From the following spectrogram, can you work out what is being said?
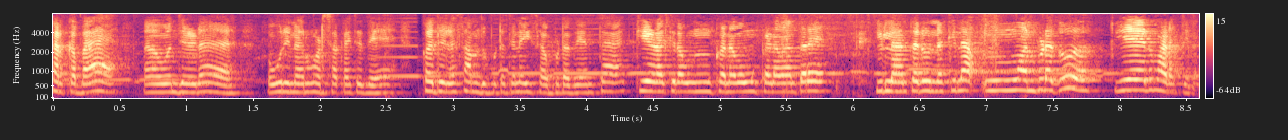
ಕರ್ಕಬ ಒಂದೆರಡು ಊರಿನವ್ರು ಹೊಡ್ಸಕಾಯ್ತದೆ. ಕದಿಲ್ಲ ಸಮದು ಬಿಟ್ಟದೆ ನೈಸಾಗ್ಬಿಟ್ಟದೆ ಅಂತ ಕೇಳಕ್ಕಿಲ್ಲ. ಉಂಕಣವ ಉಂಕಣವ ಅಂತಾರೆ. ಇಲ್ಲ ಅಂತಾರೆ ಉಣ್ಣಕ್ಕಿಲ್ಲ ಹ್ಞೂ ಅಂದ್ಬಿಡೋದು ಏನು ಮಾಡೋಕ್ಕಿಲ್ಲ.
